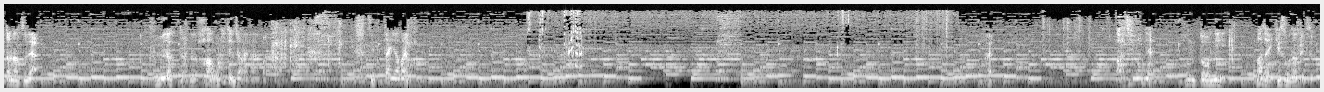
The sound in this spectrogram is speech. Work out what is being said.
った夏で。冬だったら歯折れてんじゃないかな、これ。絶対やばいもんね。はね、本当にまだいけそうなんですよ。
